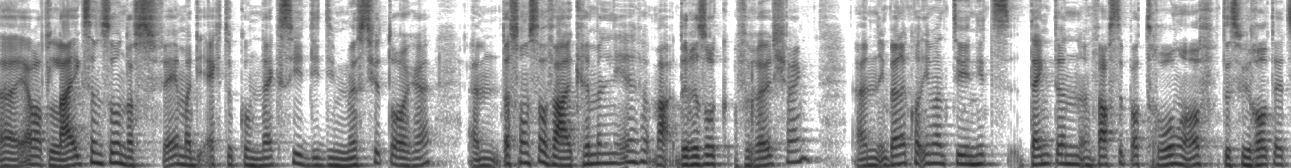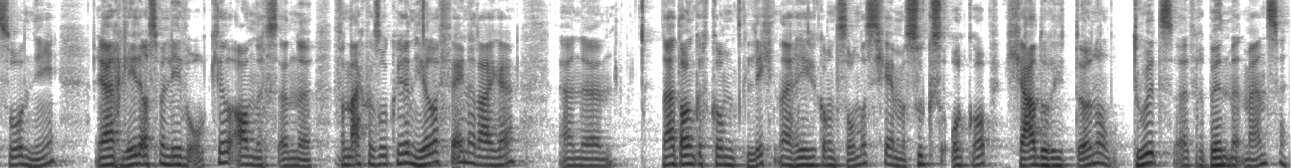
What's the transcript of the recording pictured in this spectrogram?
Uh, ja, wat likes en zo, en dat is fijn, maar die echte connectie, die, die mist je toch, hè. En dat is soms wel vaker in mijn leven, maar er is ook vooruitgang. En ik ben ook wel iemand die niet denkt een vaste patronen of het is weer altijd zo. Nee, een jaar geleden was mijn leven ook heel anders. En uh, vandaag was ook weer een hele fijne dag. Hè? En na donker komt licht, na regen komt zonneschijn. Maar zoek ze ook op. Ga door die tunnel. Doe het. Uh, verbind met mensen.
